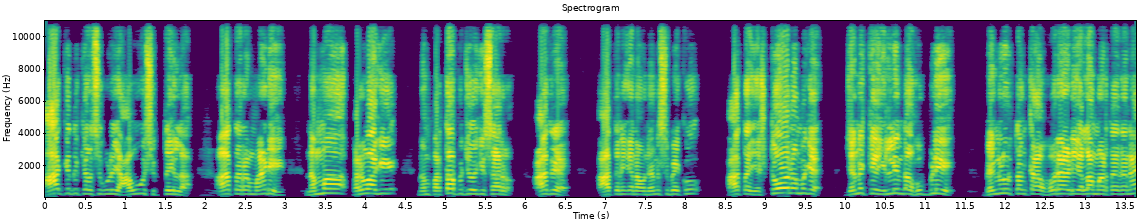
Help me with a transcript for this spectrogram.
ಹಾಕಿದ ಕೆಲಸಗಳು ಯಾವೂ ಸಿಗ್ತಾ ಇಲ್ಲ. ಆ ತರ ಮಾಡಿ ನಮ್ಮ ಪರವಾಗಿ ನಮ್ಮ ಪ್ರತಾಪ ಜೋಗಿ ಸಾರು ಆದ್ರೆ ಆತನಿಗೆ ನಾವು ನೆನೆಸಬೇಕು. ಆತ ಎಷ್ಟೋ ನಮಗೆ ಜನಕ್ಕೆ ಇಲ್ಲಿಂದ ಹುಬ್ಳಿ, ಬೆಂಗಳೂರು ತನಕ ಹೋರಾಡಿ ಎಲ್ಲ ಮಾಡ್ತಾ ಇದ್ದಾನೆ.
